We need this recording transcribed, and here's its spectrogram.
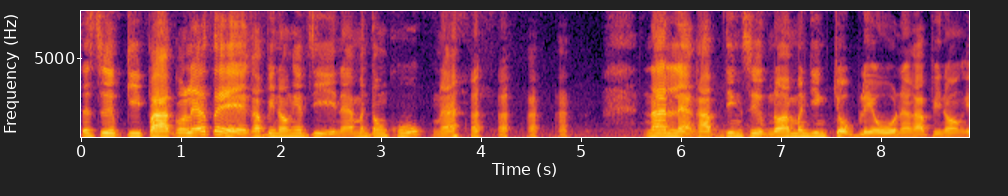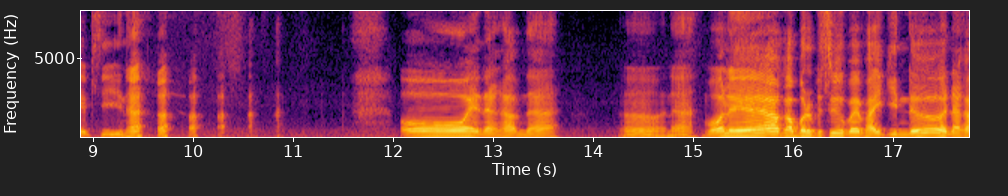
จะสืบกี่ปากก็แล้วแต่ครับพี่น้องเอฟซีนะ มันต้องคุกนะ นั่นแหละครับ ยิ่งสืบน้อยมันยิ่งจบเร็วนะครับ พี่น้องเอฟซีนะ โอ้ยนะครับนะ เออนะบอกแล้วกับบริไปซื้อไปไผกินเด้อนะครับ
